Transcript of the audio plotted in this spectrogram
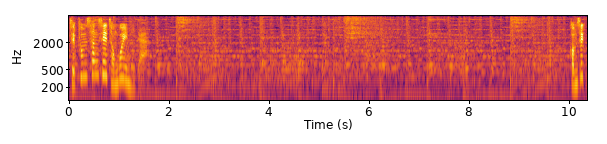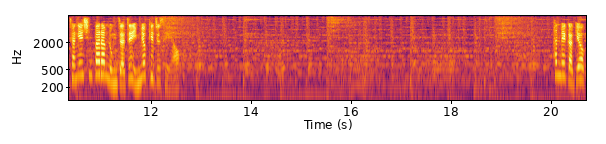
제품 상세 정보입니다. 검색창에 신바람 농자재 입력해주세요. 판매 가격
